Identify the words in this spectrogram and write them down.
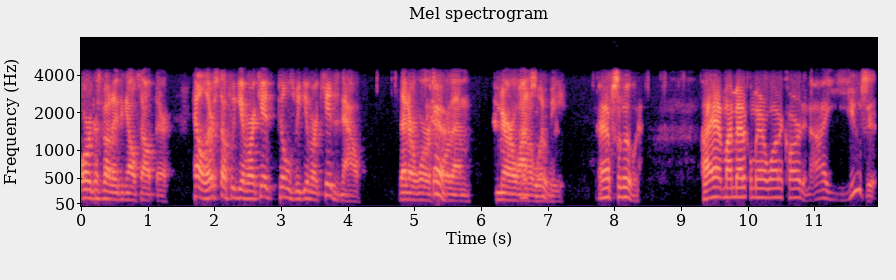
or just about anything else out there. Hell, there's stuff we give our kids, pills we give our kids now, that are worse Yeah. for them than marijuana would be. Absolutely. I have my medical marijuana card and I use it.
